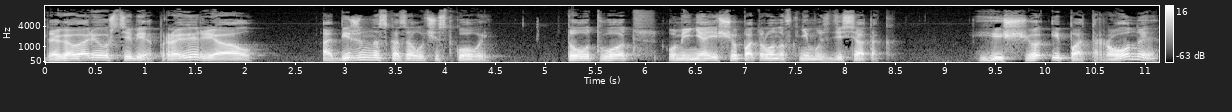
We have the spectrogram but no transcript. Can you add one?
«Да говорю ж тебе, проверял», – обиженно сказал участковый. «Тут вот у меня еще патронов к нему с десяток». «Еще и патроны?»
